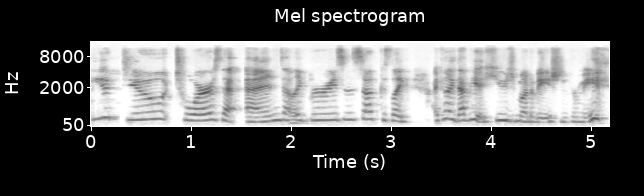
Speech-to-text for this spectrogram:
you do tours that end at like breweries and stuff? Because like I feel like that'd be a huge motivation for me.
